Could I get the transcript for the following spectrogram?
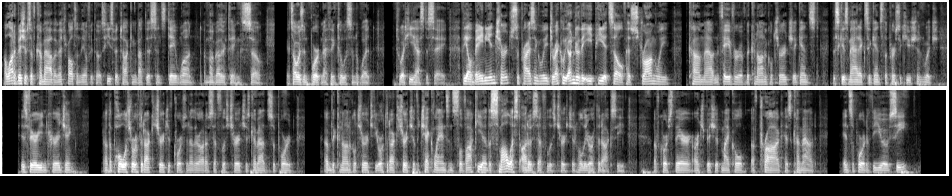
a lot of bishops have come out, but Metropolitan Neophytos, he's been talking about this since day one, among other things. So it's always important, I think, to listen to what to what he has to say. The Albanian Church, surprisingly, directly under the EP itself, has strongly come out in favor of the canonical church against the schismatics, against the persecution, which is very encouraging. Uh, the Polish Orthodox Church, of course, another autocephalous church, has come out in support of the Canonical Church, the Orthodox Church of the Czech lands in Slovakia, the smallest autocephalous church in Holy Orthodoxy. Of course, there, Archbishop Michael of Prague has come out in support of the UOC.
